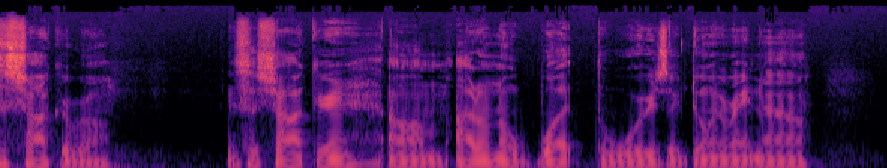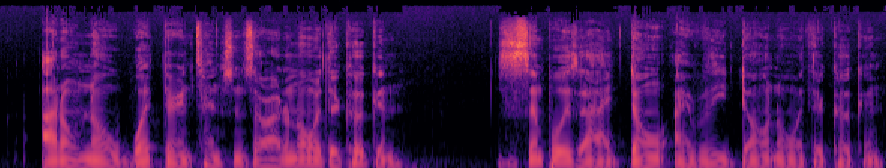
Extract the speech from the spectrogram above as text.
a shocker, bro. It's a shocker. Um, I don't know what the Warriors are doing right now. I don't know what their intentions are. I don't know what they're cooking. It's as simple as. I don't. I really don't know what they're cooking.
